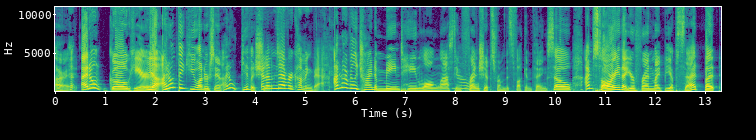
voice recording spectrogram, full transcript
"All right, I don't go here. yeah, I don't think you understand. I don't give a shit. And I'm never coming back. I'm not really trying to maintain long lasting No. friendships from this fucking thing. So I'm sorry that your friend might be upset, but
